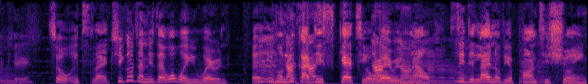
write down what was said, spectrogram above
Okay. So it's like she goes and he's like, "What were you wearing?" Uh, even look at this skirt you're wearing no, no, now. no, no, See the line of your pants is showing.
